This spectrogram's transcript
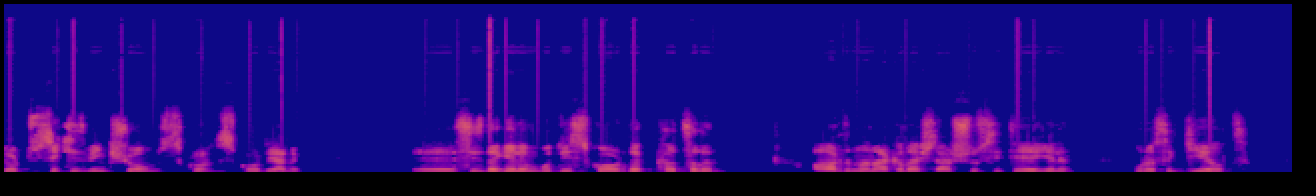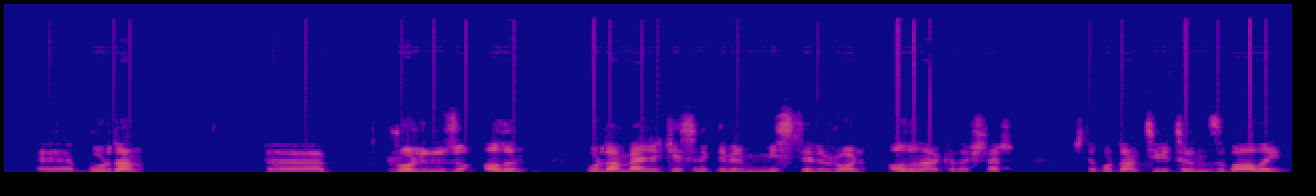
408 bin kişi olmuş Scroll Discord'u. Yani e, siz de gelin bu Discord'a katılın. Ardından arkadaşlar şu siteye gelin. Burası Guild. E, buradan e, rolünüzü alın. Buradan bence kesinlikle bir mystery rol alın arkadaşlar. İşte buradan Twitter'ınızı bağlayın.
